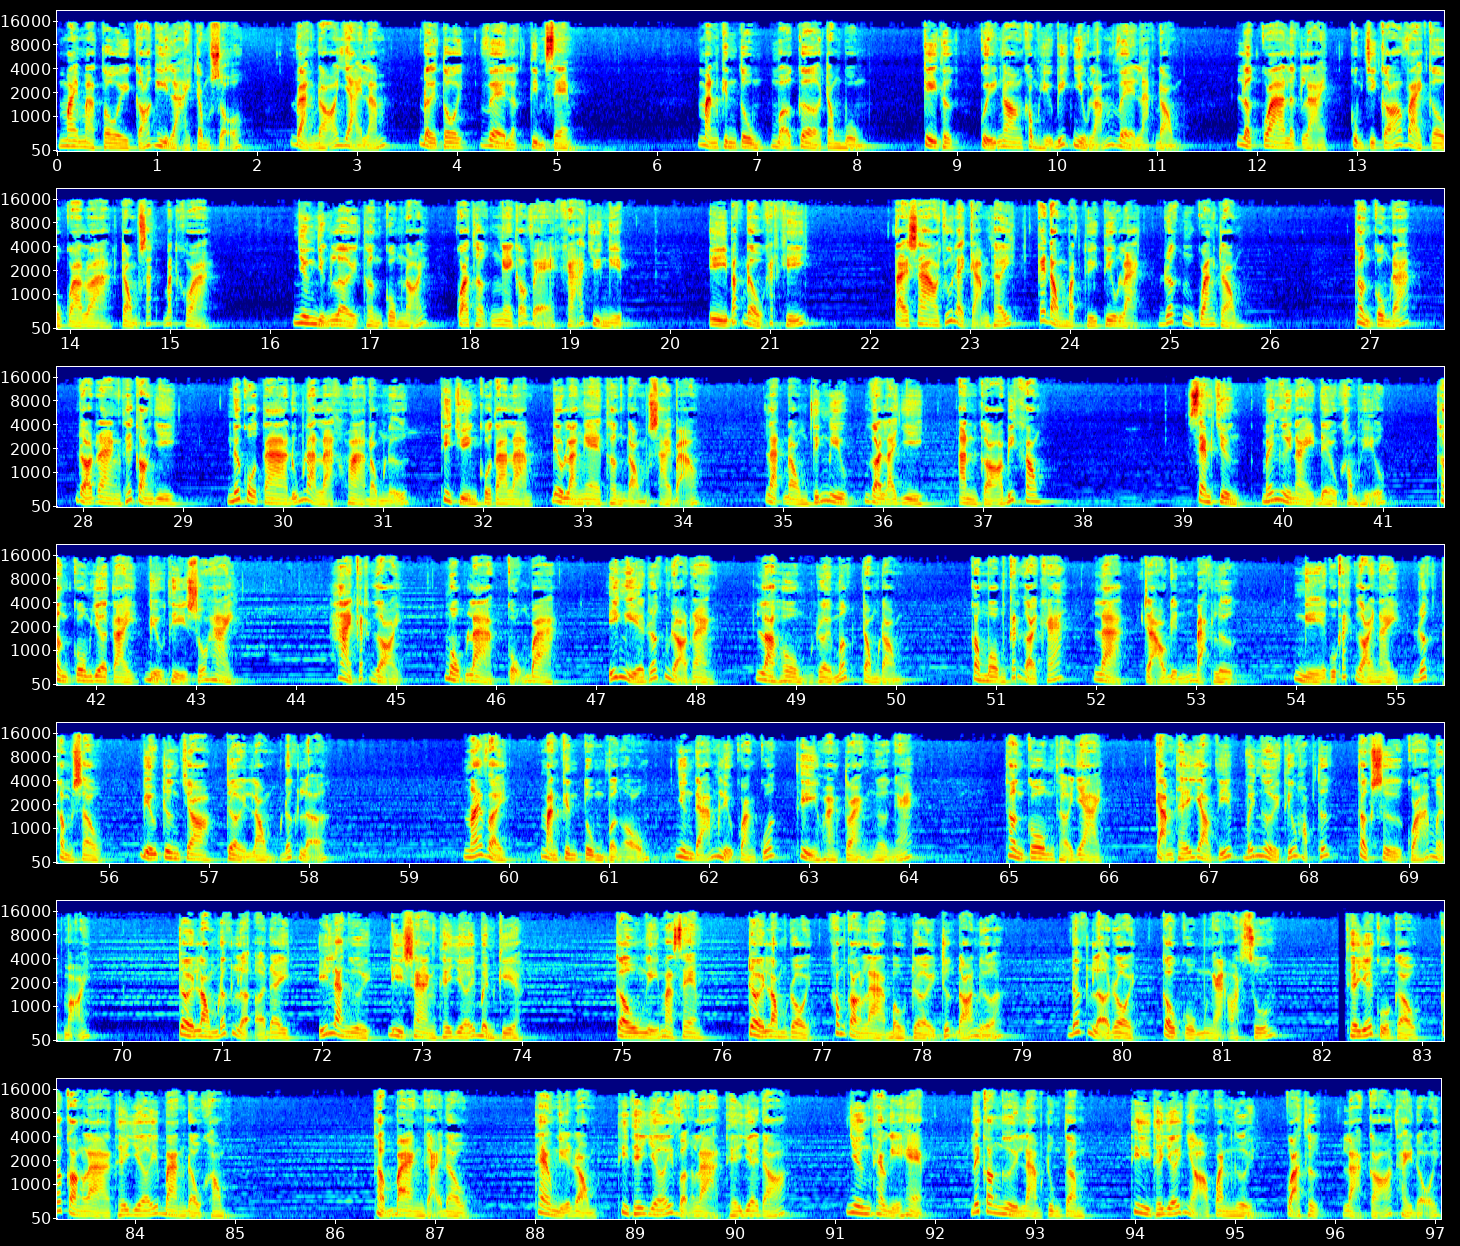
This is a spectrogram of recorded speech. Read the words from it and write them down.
May mà tôi có ghi lại trong sổ. Đoạn đó dài lắm, đợi tôi về lật tìm xem. Mạnh Kinh Tùng mở cờ trong bụng. Kỳ thực, quỷ non không hiểu biết nhiều lắm về lạc động. Lật qua lật lại cũng chỉ có vài câu qua loa trong sách bách khoa. Nhưng những lời thần côn nói quả thật nghe có vẻ khá chuyên nghiệp. Y bắt đầu khách khí. Tại sao chú lại cảm thấy cái đồng bạch thủy tiêu lạc rất quan trọng? Thần côn đáp, rõ ràng thế còn gì? Nếu cô ta đúng là lạc hoa đồng nữ, thì chuyện cô ta làm đều là nghe thần đồng sai bảo. Lạc đồng tiếng miêu gọi là gì? Anh có biết không? Xem chừng mấy người này đều không hiểu. Thần côn giơ tay biểu thị số 2. Hai cách gọi, một là cổn ba, ý nghĩa rất rõ ràng là hồn rời mất trong đồng. Còn một cách gọi khác là trạo đỉnh bạc lược. Nghĩa của cách gọi này rất thâm sâu, biểu trưng cho trời lòng đất lỡ. Nói vậy, Mạnh Kinh Tùng vẫn ổn, nhưng đám liễu quan quốc thì hoàn toàn ngơ ngác. Thần côn thở dài, cảm thấy giao tiếp với người thiếu học thức thật sự quá mệt mỏi. Trời lòng đất lỡ ở đây ý là người đi sang thế giới bên kia. Cậu nghĩ mà xem, trời lòng rồi không còn là bầu trời trước đó nữa. Đất lỡ rồi, cậu cũng ngã oạch xuống. Thế giới của cậu có còn là thế giới ban đầu không? Thẩm bang gãi đầu. Theo nghĩa rộng thì thế giới vẫn là thế giới đó. Nhưng theo nghĩa hẹp, lấy con người làm trung tâm, thì thế giới nhỏ quanh người quả thực là có thay đổi.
